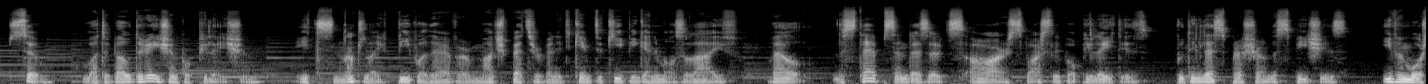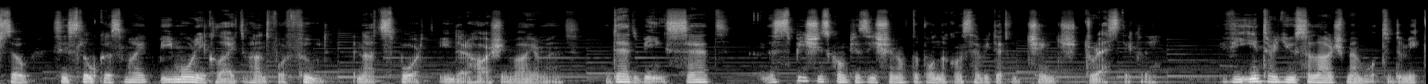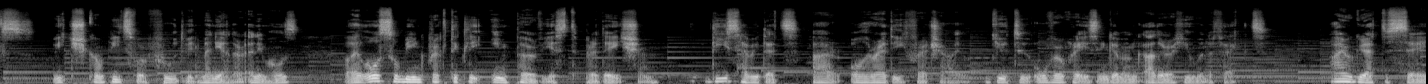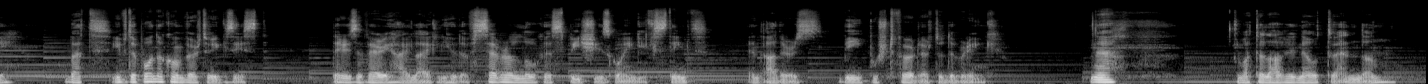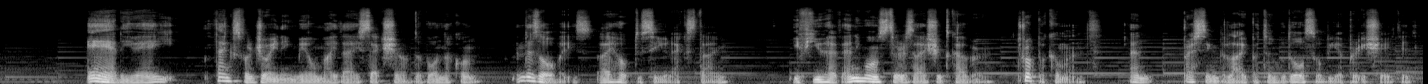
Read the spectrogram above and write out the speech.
So, what about the Asian population? It's not like people there were much better when it came to keeping animals alive. Well, the steppes and deserts are sparsely populated, putting less pressure on the species, even more so since locals might be more inclined to hunt for food and not sport in their harsh environment. That being said, the species composition of the Bonnacon's habitat would change drastically. If we introduce a large mammal to the mix, which competes for food with many other animals, while also being practically impervious to predation. These habitats are already fragile due to overgrazing among other human effects. I regret to say, but if the Bonnacon were to exist, there is a very high likelihood of several local species going extinct and others being pushed further to the brink. Yeah, what a lovely note to end on. Anyway, thanks for joining me on my dissection of the Bonnacon, and as always, I hope to see you next time. If you have any monsters I should cover, drop a comment, and pressing the like button would also be appreciated.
